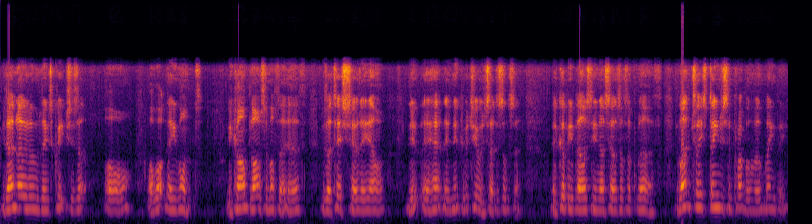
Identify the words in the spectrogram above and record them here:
You don't know who these creatures are or or what they want. We can't blast them off the earth because our tests show they are they have their nuclear material inside the saucer. We could be blasting ourselves off the earth. The one choice, dangerous and probable, maybe,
